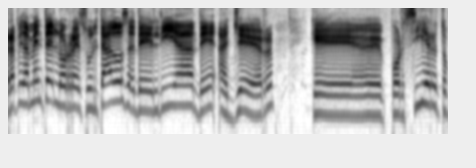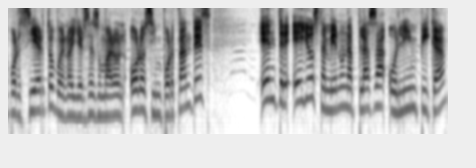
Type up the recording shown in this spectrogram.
Rápidamente, los resultados del día de ayer. Que por cierto, por cierto, bueno, ayer se sumaron oros importantes. Entre ellos también una plaza olímpica.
